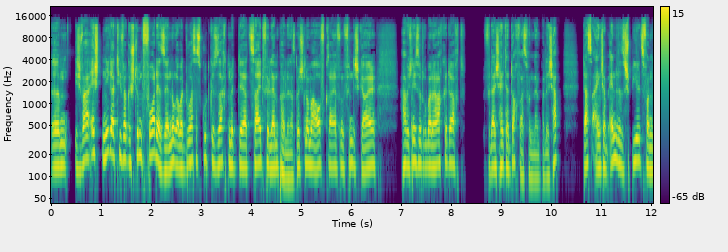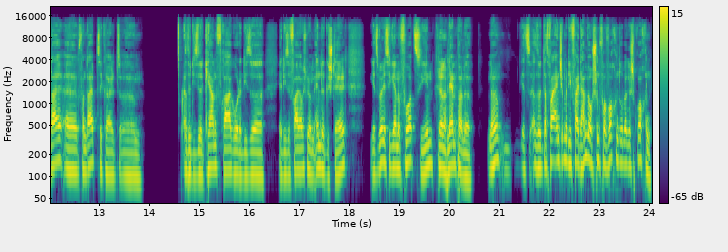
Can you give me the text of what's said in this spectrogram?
ähm, ich war echt negativer gestimmt vor der Sendung, aber du hast es gut gesagt mit der Zeit für Lemperle. Das möchte ich nochmal aufgreifen, finde ich geil. Habe ich nicht so drüber nachgedacht. Vielleicht hält er doch was von Lemperle. Ich habe das eigentlich am Ende des Spiels von, Lei äh, von Leipzig halt, ähm, also diese Kernfrage oder diese, ja, diese Frage habe ich mir am Ende gestellt. Jetzt würde ich sie gerne vorziehen. Gerne. Lemperle. Ne? Jetzt, also das war eigentlich immer die Frage, da haben wir auch schon vor Wochen drüber gesprochen.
